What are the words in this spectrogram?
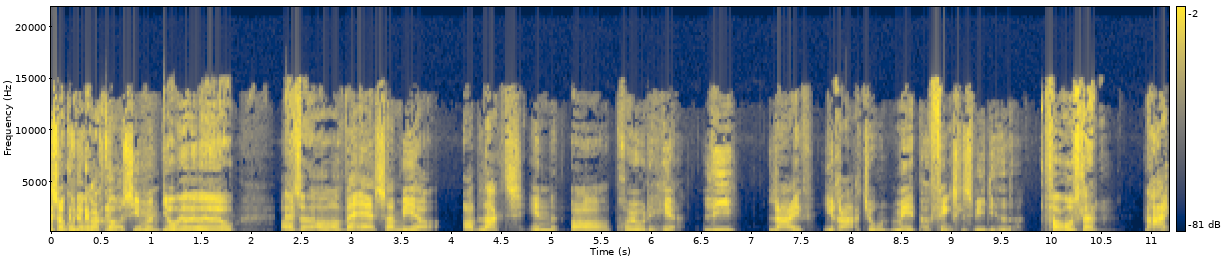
Så kunne det jo godt gå, Simon. Jo, jo, jo, jo, jo. Og, Altså- og, og hvad er så mere oplagt end at prøve det her lige live i radioen med et par fængselsvidigheder? Fra Rusland? Nej,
